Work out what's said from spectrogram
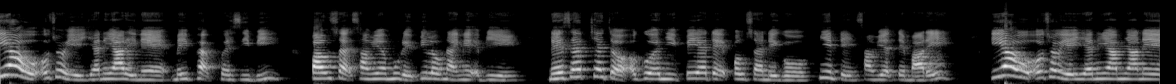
EAO အုပ်ချုပ်ရေးရန်နေရာတွေနဲ့မိဖက်ဖွဲ့စည်းပြီးပေါင်းဆက်ဆောင်ရွက်မှုတွေပြုလုပ်နိုင်တဲ့အပြင်နေဆက်ဖြတ်ကျော်အကူအညီပေးရတဲ့ပုံစံတွေကိုမြင့်တင်ဆောင်ရွက်တင်ပါတယ်။ EAO အုပ်ချုပ်ရေးရန်နေရာများနဲ့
